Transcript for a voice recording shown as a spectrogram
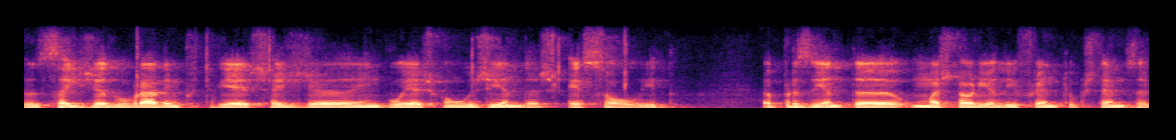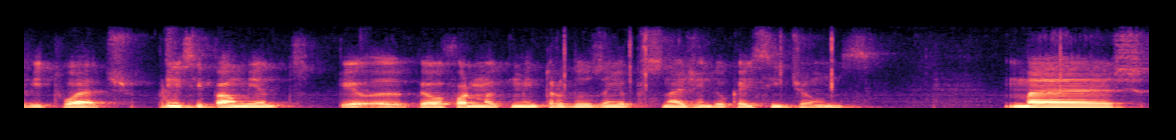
eh, seja dobrado em português, seja em inglês com legendas, é sólido. Apresenta uma história diferente do que estamos habituados, principalmente pela forma como introduzem a personagem do Casey Jones. Mas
